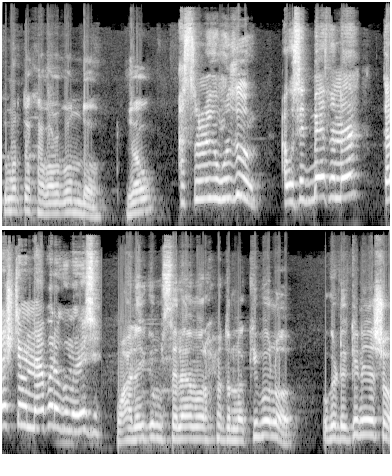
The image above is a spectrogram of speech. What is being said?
তোমার তো খাবার বন্ধ। যাও। আসসালামু আলাইকুম হুজুর। আবু সাইদ বেশ না? তার টাইম না পরে ঘুমিয়েছে ওয়ালাইকুম সালাম রহমতুল্লাহ। কি বলো? ওকে ডেকে নিয়ে এসো।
